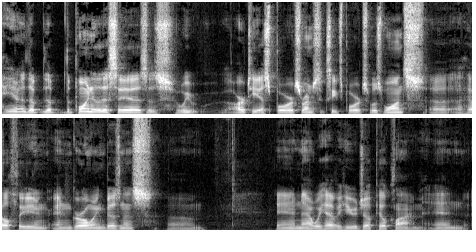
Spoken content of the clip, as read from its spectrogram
you know, the, the, the point of this is, is we, RTS Sports, Run to Succeed Sports, was once a, a healthy and, and, growing business. Um, and now we have a huge uphill climb. And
